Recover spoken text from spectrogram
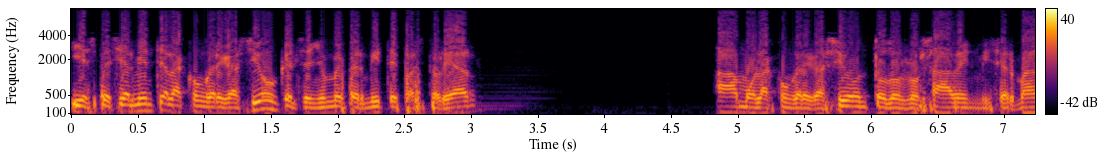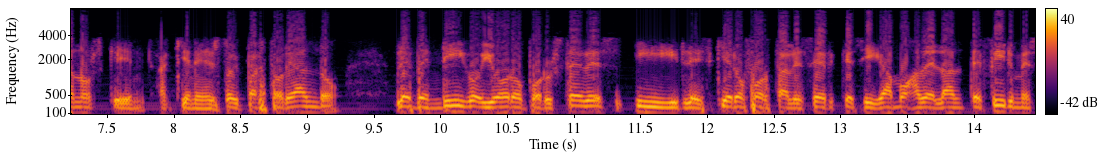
y especialmente a la congregación que el Señor me permite pastorear. Amo la congregación, todos lo saben, mis hermanos que, a quienes estoy pastoreando. Les bendigo y oro por ustedes y les quiero fortalecer que sigamos adelante firmes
